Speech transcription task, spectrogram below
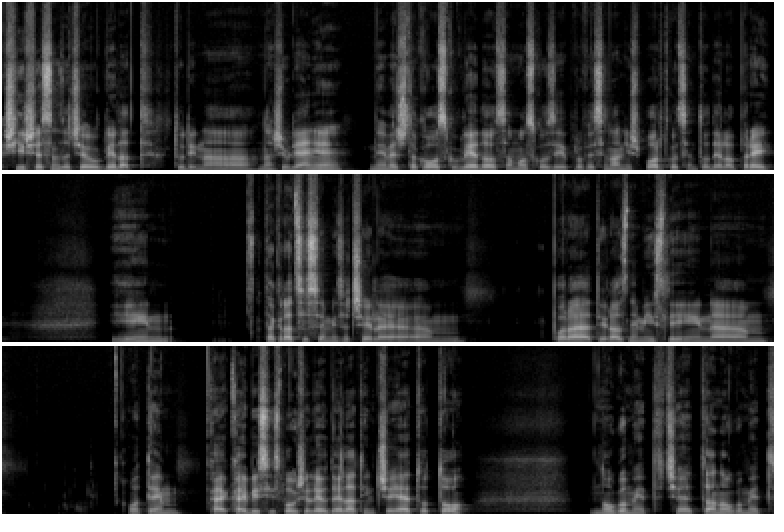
širše sem začel gledati tudi na, na življenje. Ne več tako ozko gledal, samo skozi profesionalni šport, kot sem to delal prej. In takrat so se mi začele, porajati razne misli in, o tem, kaj, kaj bi si sploh želel delati in če je to to nogomet, če je ta nogomet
